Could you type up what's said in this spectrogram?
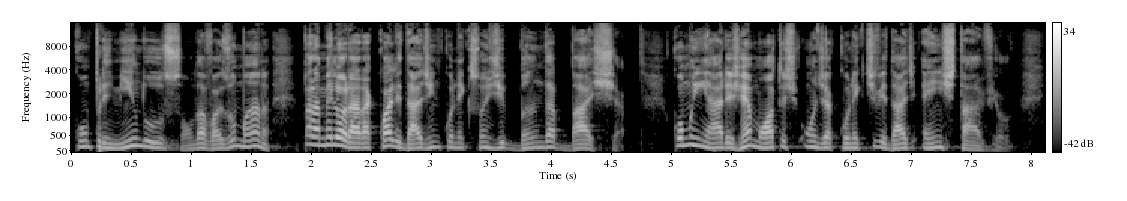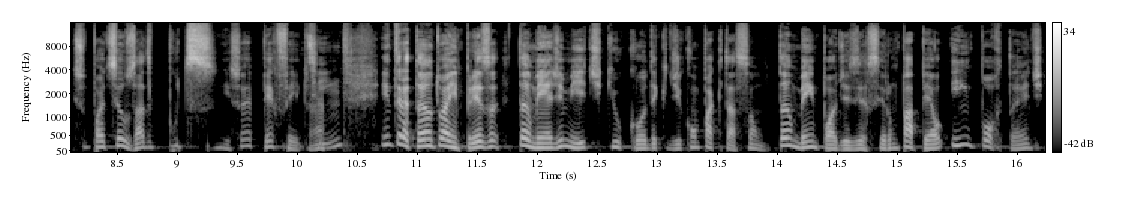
comprimindo o som da voz humana para melhorar a qualidade em conexões de banda baixa como em áreas remotas onde a conectividade é instável. Isso pode ser usado, putz, isso é perfeito, né? Sim. Entretanto, a empresa também admite que o codec de compactação também pode exercer um papel importante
